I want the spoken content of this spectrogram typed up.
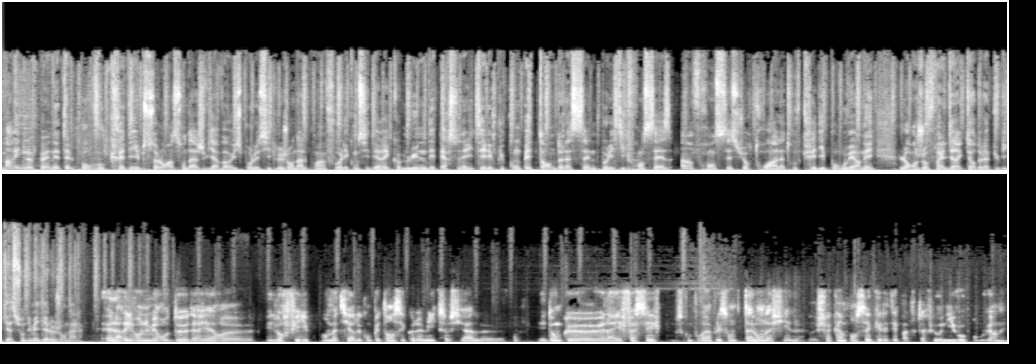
Marine Le Pen est-elle pour vous crédible Selon un sondage via Voice pour le site lejournal.info, elle est considérée comme l'une des personnalités les plus compétentes de la scène politique française. Un Français sur trois la trouve crédible pour gouverner. Laurent Geoffrin est le directeur de la publication du média Le Journal. Elle arrive en numéro 2 derrière euh, Édouard Philippe en matière de compétences économiques, sociales. euh, et donc, euh, elle a effacé ce qu'on pourrait appeler son talon d'Achille. Chacun pensait qu'elle n'était pas tout à fait au niveau pour gouverner.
